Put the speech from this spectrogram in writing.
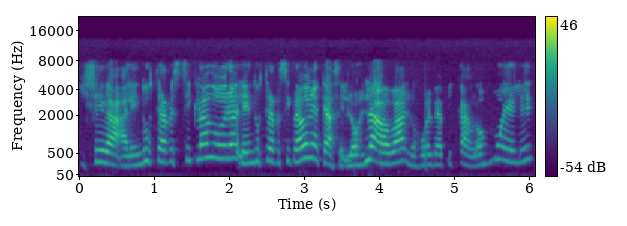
y llega a la industria recicladora, la industria recicladora ¿qué hace? Los lava, los vuelve a picar, los muele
